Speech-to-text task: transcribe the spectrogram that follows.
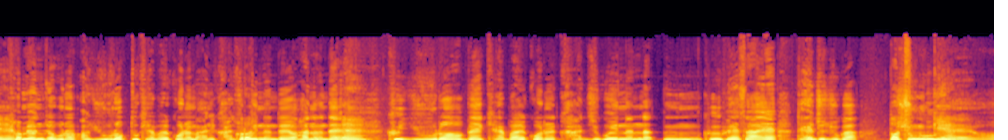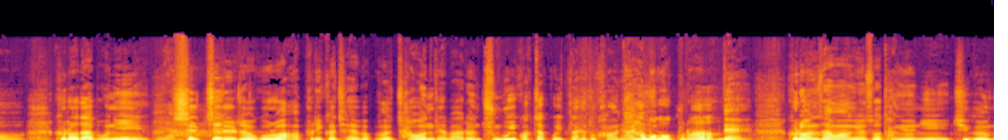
예. 표면적으로는 아 유럽도 개발권을 많이 가지고 그렇- 있는데요 하는데 예. 그 유럽의 개발권을 가지고 있는 나- 음, 그 회사의 대주주가 또 중국이에요. 그러다 보니 야. 실질적으로 아프리카 재바, 그 자원 개발은 중국이 꽉 잡고 있다 해도 과언이 다 아니죠. 먹었구나. 네. 그런 상황에서 당연히 지금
